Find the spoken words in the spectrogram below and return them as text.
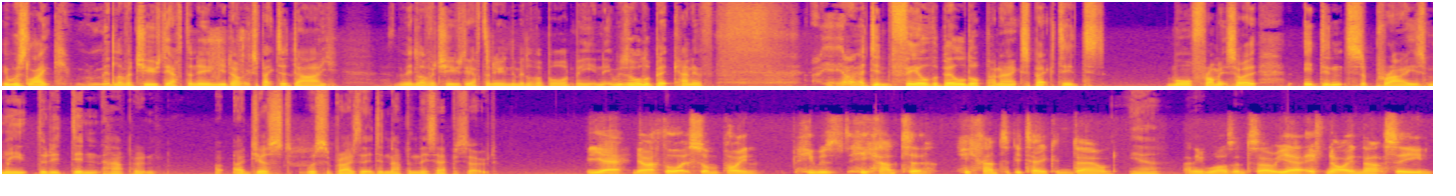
It was like middle of a Tuesday afternoon. You don't expect to die. Middle of a Tuesday afternoon, the middle of a board meeting. It was all a bit kind of. I didn't feel the build up, and I expected more from it. So I, it didn't surprise me that it didn't happen. I just was surprised that it didn't happen this episode. Yeah, no, I thought at some point he was he had to he had to be taken down, Yeah. and he wasn't. So yeah, if not in that scene,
